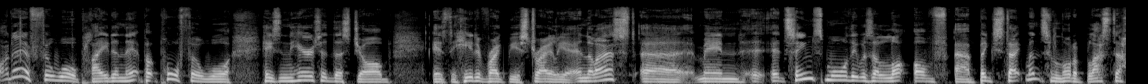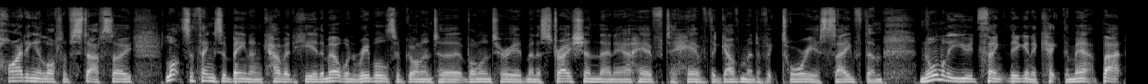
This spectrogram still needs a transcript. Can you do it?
I don't know if Phil Waugh played in that, but poor Phil Waugh, he's inherited this job as the head of Rugby Australia. And the last, uh, man, it, it, seems more there was a lot of uh, big statements and a lot of bluster hiding a lot of stuff. So lots of things have been uncovered here. The Melbourne Rebels have gone into voluntary administration. They now have to have the government of Victoria save them. Normally, you'd think they're going to kick them out. But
